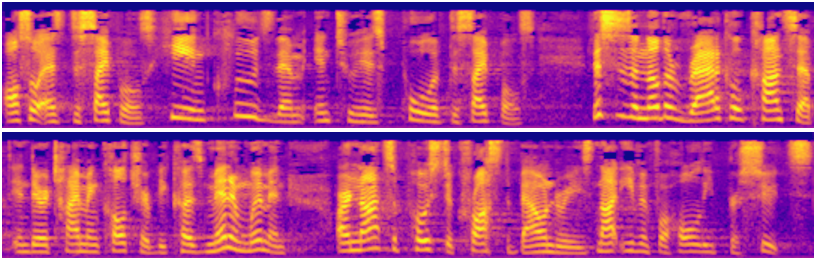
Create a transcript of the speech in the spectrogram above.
also as disciples. He includes them into his pool of disciples. This is another radical concept in their time and culture because men and women are not supposed to cross the boundaries, not even for holy pursuits.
